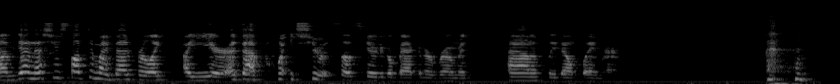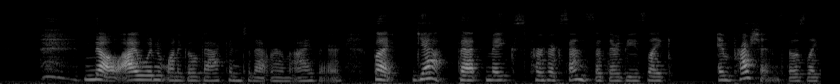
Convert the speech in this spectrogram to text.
um, yeah, no, she slept in my bed for like a year. At that point, she was so scared to go back in her room, and I honestly don't blame her. no, I wouldn't want to go back into that room either. But yeah, that makes perfect sense that they're these like impressions, those like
